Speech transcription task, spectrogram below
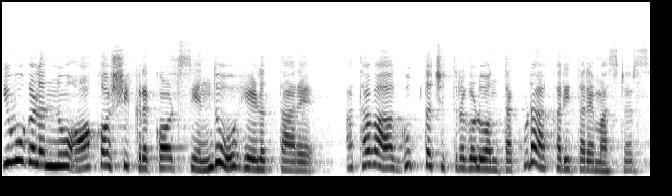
ಇವುಗಳನ್ನು ಆಕಾಶಿಕ್ ರೆಕಾರ್ಡ್ಸ್ ಎಂದು ಹೇಳುತ್ತಾರೆ. ಅಥವಾ ಗುಪ್ತ ಚಿತ್ರಗಳು ಅಂತ ಕೂಡ ಕರೀತಾರೆ ಮಾಸ್ಟರ್ಸ್.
